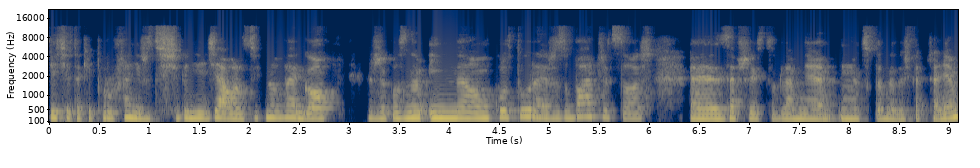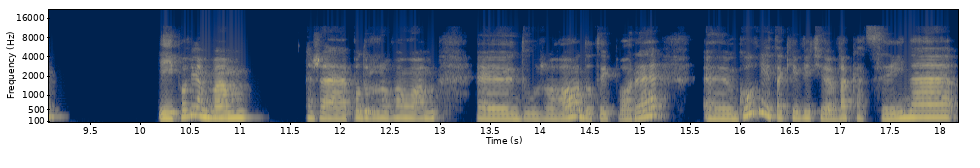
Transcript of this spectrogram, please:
wiecie, takie poruszenie, że coś się będzie działo, coś nowego, że poznam inną kulturę, że zobaczę coś. E, Zawsze jest to dla mnie mm, cudowne doświadczenie. I powiem Wam, że podróżowałam e, dużo do tej pory. E, Głównie takie, wiecie, wakacyjne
